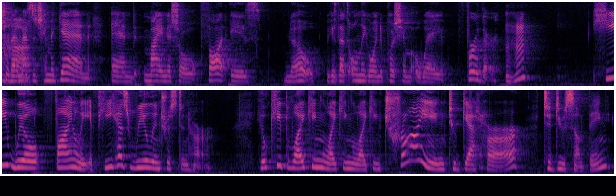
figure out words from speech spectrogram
should I Uh-huh. message him again? And my initial thought is no, because that's only going to push him away further. he will finally, if he has real interest in her, he'll keep liking, liking, liking, trying to get her to do something.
